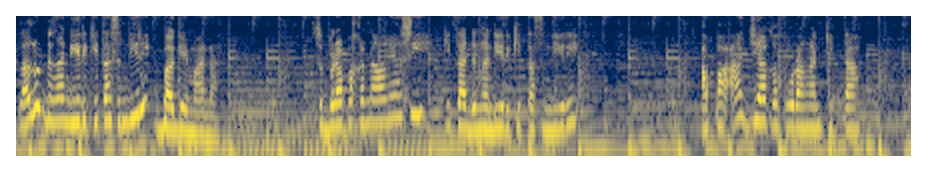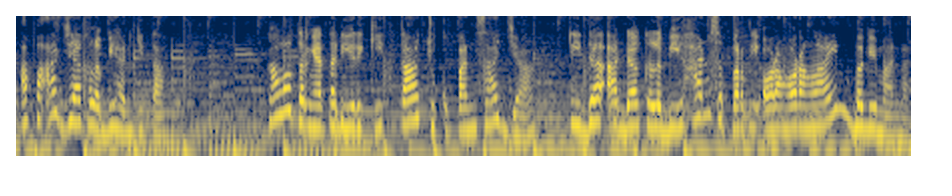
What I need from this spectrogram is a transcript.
Lalu dengan diri kita sendiri bagaimana? Seberapa kenalnya sih kita dengan diri kita sendiri? Apa aja kekurangan kita? Apa aja kelebihan kita? Kalau ternyata diri kita cukupan saja, tidak ada kelebihan seperti orang-orang lain, bagaimana?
